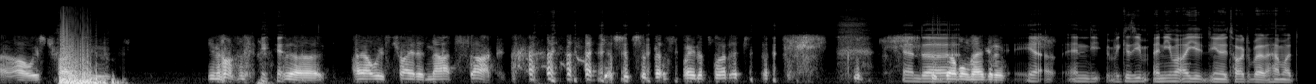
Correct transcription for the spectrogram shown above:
I always try to, you know, uh, I always try to not suck. I guess it's the best way to put it. and the uh double negative. yeah and because you and you you, you know talked about how much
